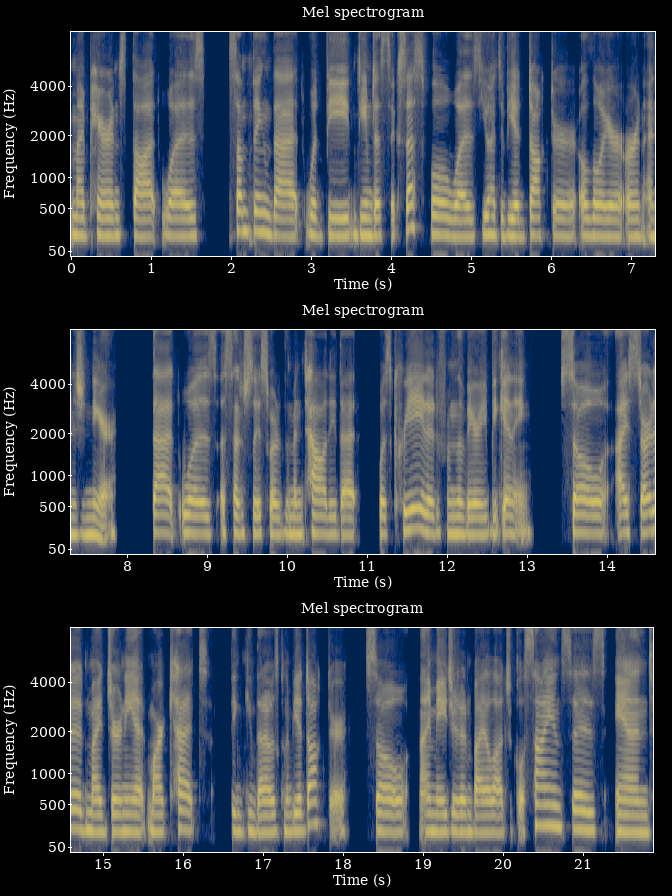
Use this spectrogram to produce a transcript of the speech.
my parents thought was something that would be deemed as successful was you had to be a doctor, a lawyer, or an engineer. That was essentially sort of the mentality that was created from the very beginning. So I started my journey at Marquette thinking that I was going to be a doctor. So I majored in biological sciences and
